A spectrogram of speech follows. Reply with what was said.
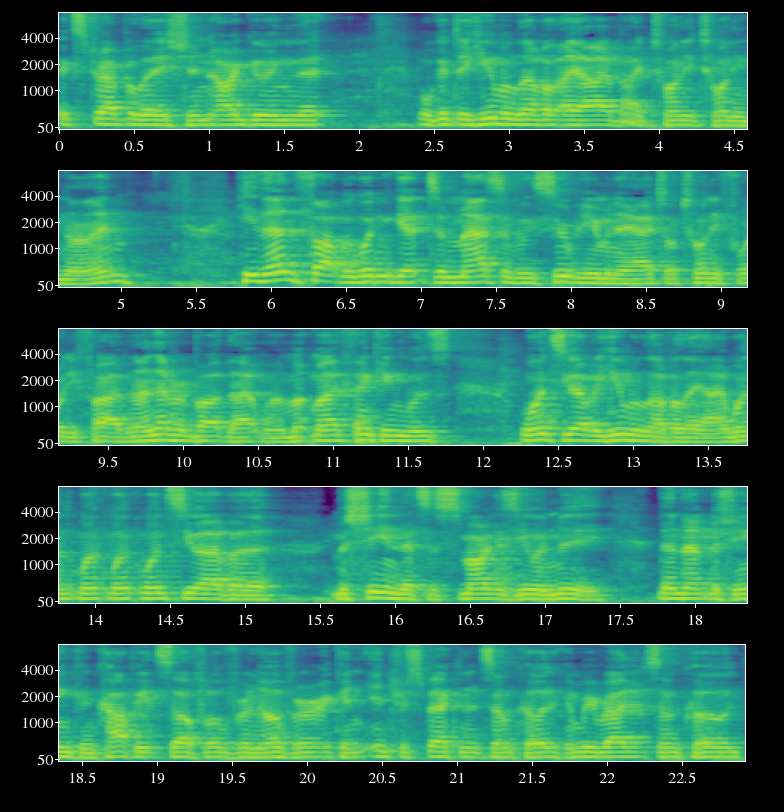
extrapolation, arguing that we'll get to human level AI by 2029. He then thought we wouldn't get to massively superhuman AI till 2045, and I never bought that one. My, my thinking was once you have a human level AI, once, once you have a machine that's as smart as you and me, then that machine can copy itself over and over. It can introspect in its own code. It can rewrite its own code.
